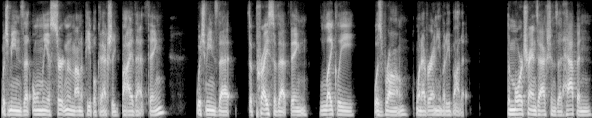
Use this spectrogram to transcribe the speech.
which means that only a certain amount of people could actually buy that thing, which means that the price of that thing likely was wrong whenever anybody bought it. The more transactions that happen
